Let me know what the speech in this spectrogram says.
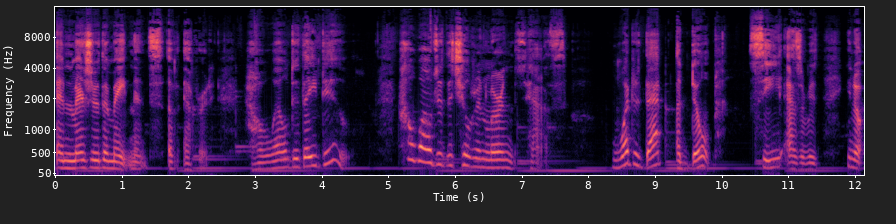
and measure the maintenance of effort. How well did they do? How well did the children learn the tasks? What did that adult see as a, you know,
